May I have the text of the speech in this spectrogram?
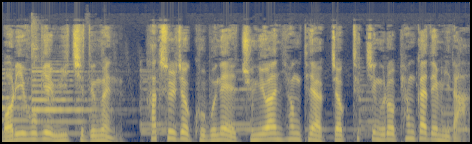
머리 혹의 위치 등은 학술적 구분의 중요한 형태학적 특징으로 평가됩니다.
